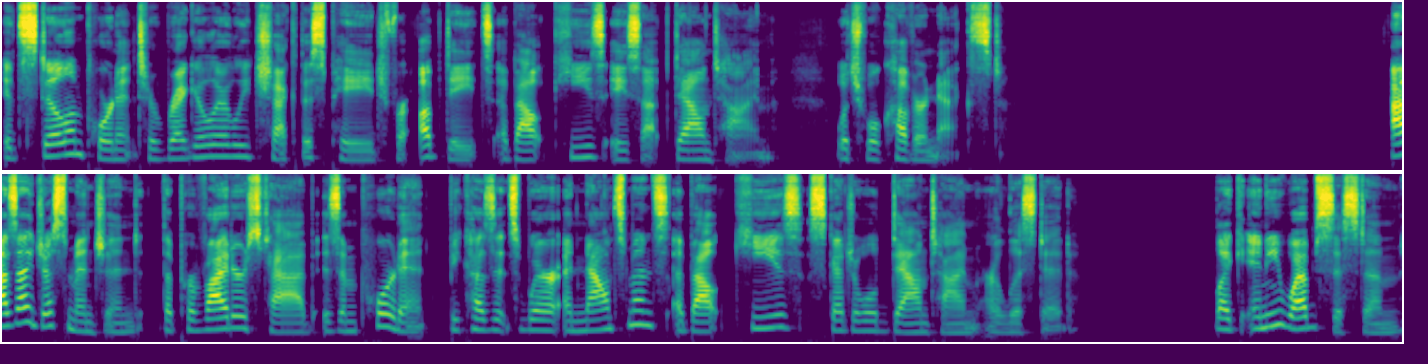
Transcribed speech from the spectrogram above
it's still important to regularly check this page for updates about QIES ASAP downtime, which we'll cover next. As I just mentioned, the Providers tab is important because it's where announcements about QIES scheduled downtime are listed. Like any web system,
